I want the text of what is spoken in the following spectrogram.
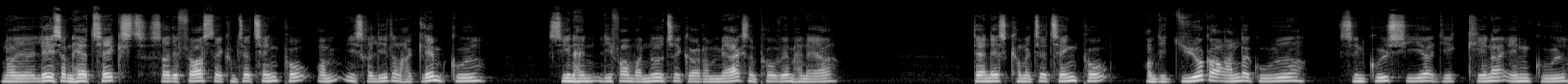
Når jeg læser den her tekst, så er det første, jeg kommer til at tænke på, om israelitterne har glemt Gud, siden han ligefrem var nødt til at gøre dem opmærksom på, hvem han er. Dernæst kommer jeg til at tænke på, om de dyrker andre guder, siden Gud siger, at de ikke kender anden Gud,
